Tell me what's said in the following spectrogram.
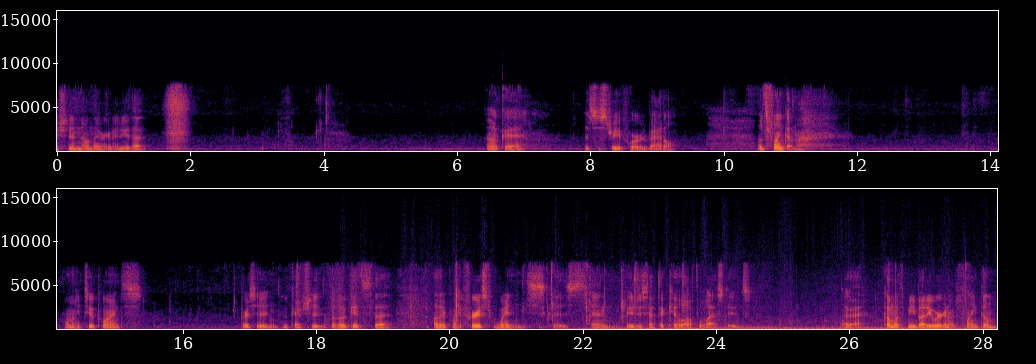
I should have known they were gonna do that. Okay. It's a straightforward battle. Let's flank them. Only two points. Person who catches who gets the other point first wins, cause and they just have to kill off the last dudes. Okay, come with me, buddy. We're gonna flank them.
